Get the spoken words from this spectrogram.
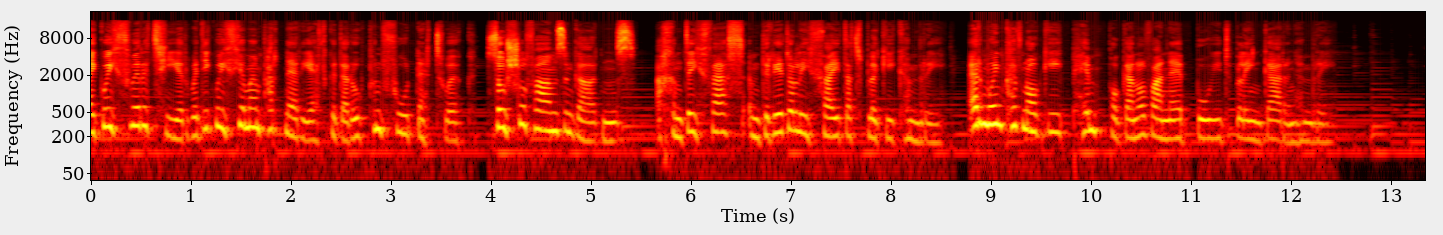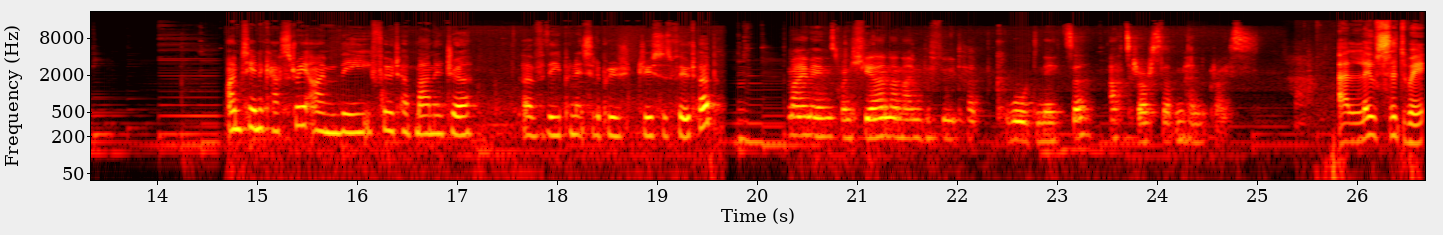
mae gweithwyr y tir wedi gweithio mewn partneriaeth gyda'r Open Food Network, Social Farms and Gardens a Chymdeithas Ymddiriedolaethau Datblygu Cymru er mwyn cefnogi pimp o ganolfannau bwyd blaengar yng Nghymru. I'm Tina Castry, I'm the Food Hub Manager of the Peninsula Producers Food Hub. My name's Gwenllian and I'm the Food Hub Coordinator at yr Orsaf ym A lews ydw i,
